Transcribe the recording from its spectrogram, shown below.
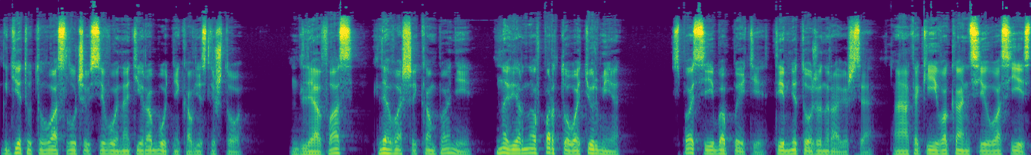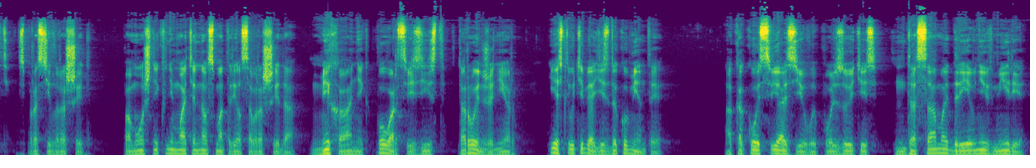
«Где тут у вас лучше всего найти работников, если что?» «Для вас? Для вашей компании? Наверное, в портовой тюрьме». «Спасибо, Пэти, ты мне тоже нравишься». «А какие вакансии у вас есть?» – спросил Рашид. Помощник внимательно всмотрелся в Рашида. «Механик, повар-связист, второй инженер, если у тебя есть документы. А какой связью вы пользуетесь? До самой древней в мире,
